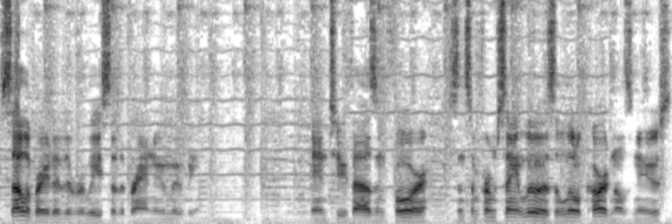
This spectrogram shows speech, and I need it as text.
celebrated the release of the brand new movie. In 2004, since I'm from St. Louis, a little Cardinals news.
